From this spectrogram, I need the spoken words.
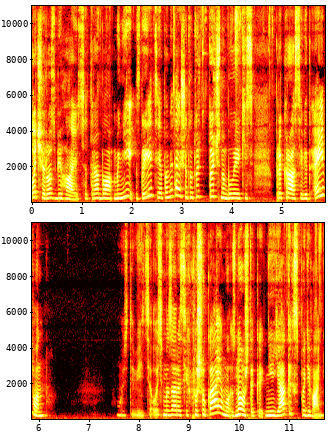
Очі розбігаються. Треба. Мені здається, я пам'ятаю, що тут точно були якісь прикраси від Avon. Ось дивіться, ось ми зараз їх пошукаємо. Знову ж таки, ніяких сподівань.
